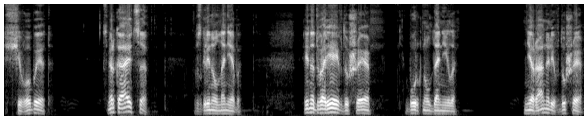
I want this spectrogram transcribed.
С чего бы это? Смеркается. Взглянул на небо. И на дворе, и в душе, буркнул Данила. Не рано ли в душе?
